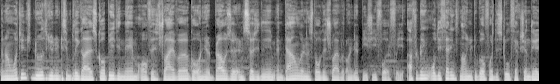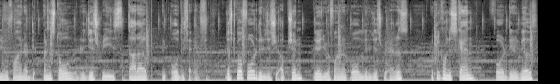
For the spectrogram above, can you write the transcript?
So now what you need to do is you need to simply guys copy the name of this driver go on your browser and search the name and download and install this driver on your pc for free. After doing all the settings now you need to go for this tool section there. You will find out the uninstall registry startup and all the settings just go for the registry option there you will find out all the registry errors now click on the scan for the results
